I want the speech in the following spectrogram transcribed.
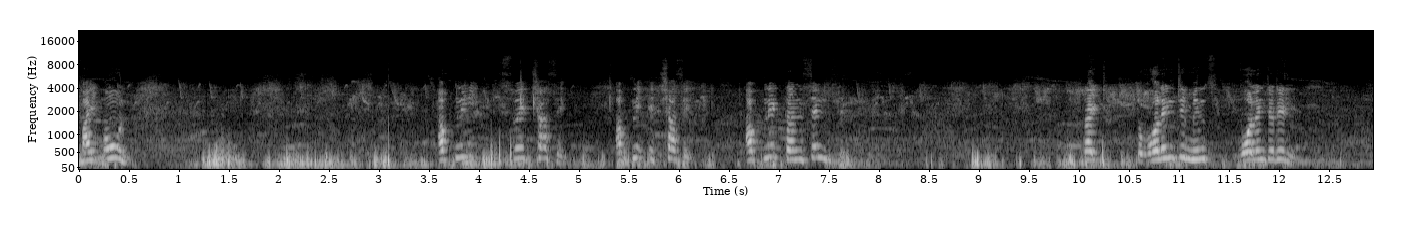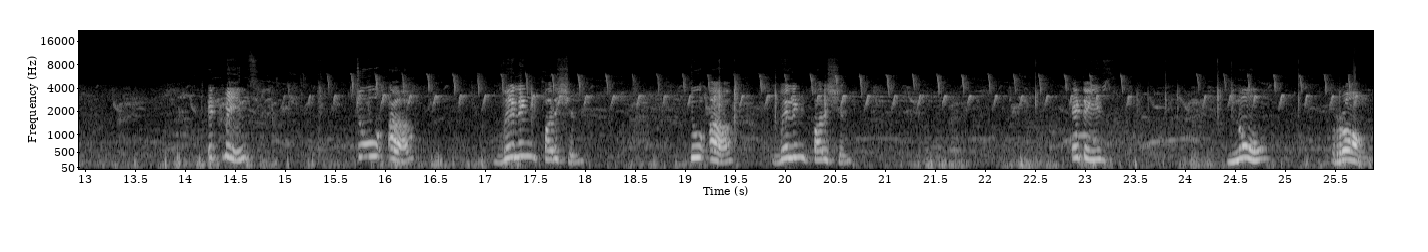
बाई ओन अपनी स्वेच्छा से, अपनी इच्छा से, अपने कंसेंट से। राइट तो वॉलेंटी means voluntarily it means to a willing person to a willing person, it is no wrong,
